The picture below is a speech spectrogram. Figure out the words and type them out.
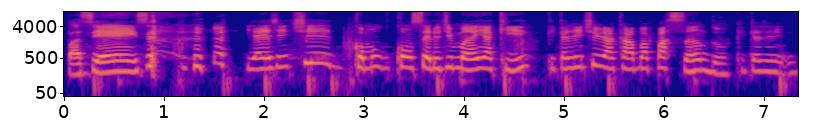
paciência. e aí a gente, como conselho de mãe aqui, o que, que a gente acaba passando? O que, que, a gente,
